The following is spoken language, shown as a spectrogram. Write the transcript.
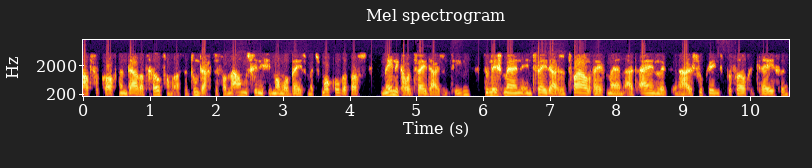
had verkocht en daar dat geld van was. En toen dachten ze van, nou, misschien is die man wel bezig met smokkel. Dat was, meen ik al, in 2010. Toen is men in 2012 heeft men uiteindelijk een huiszoekingsbevel gekregen.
